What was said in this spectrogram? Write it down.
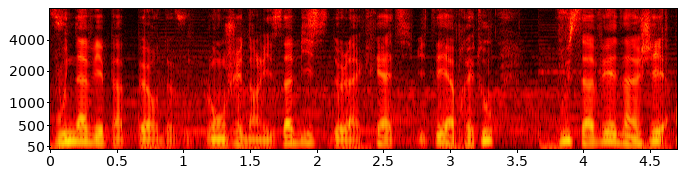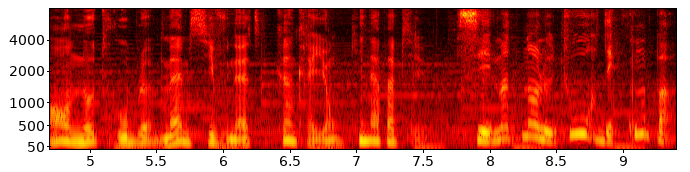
Vous n'avez pas peur de vous plonger dans les abysses de la créativité. Après tout, vous savez nager en eau trouble, même si vous n'êtes qu'un crayon qui n'a pas pied. C'est maintenant le tour des compas.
